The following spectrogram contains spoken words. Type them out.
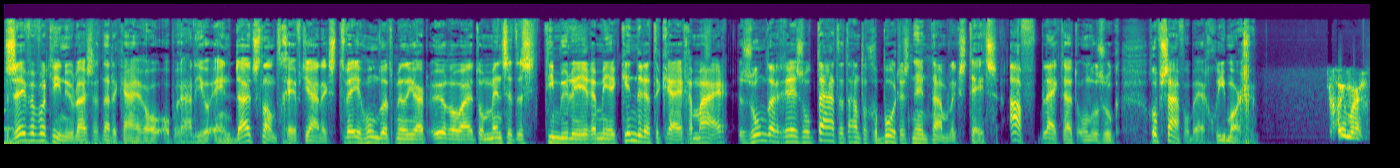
7 voor 10, u luistert naar de KRO op Radio 1. Duitsland geeft jaarlijks 200 miljard euro uit om mensen te stimuleren meer kinderen te krijgen. Maar zonder resultaat. Het aantal geboortes neemt namelijk steeds af, blijkt uit onderzoek. Rob Savelberg, goedemorgen. Goedemorgen.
